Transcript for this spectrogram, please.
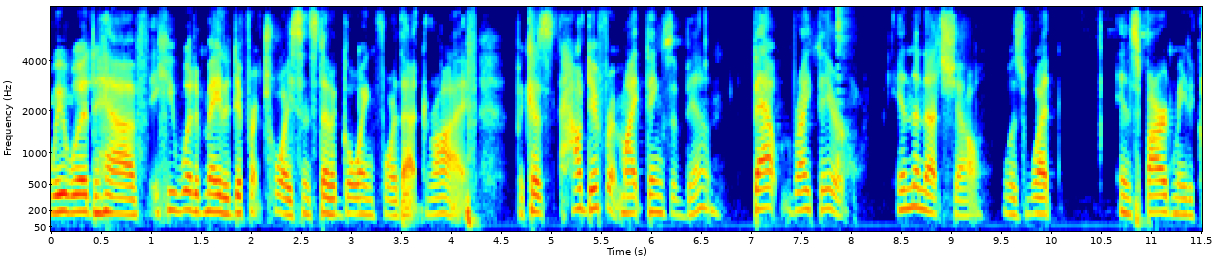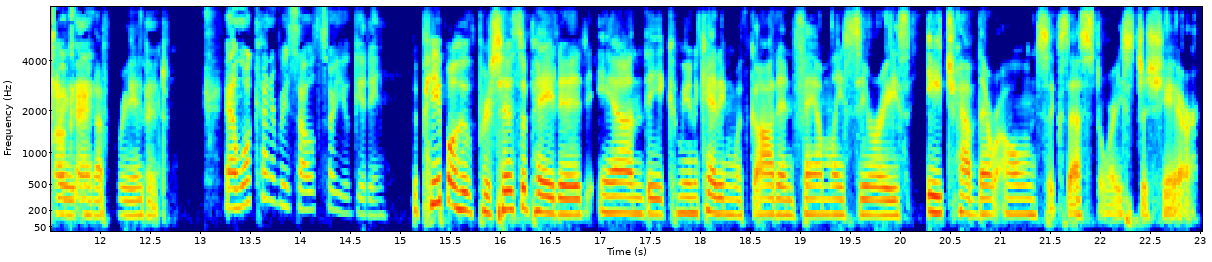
we would have he would have made a different choice instead of going for that drive. Because how different might things have been? That right there in the nutshell was what inspired me to create okay. what i've created okay. and what kind of results are you getting the people who've participated in the Communicating with God and Family series each have their own success stories to share.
